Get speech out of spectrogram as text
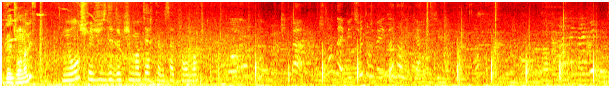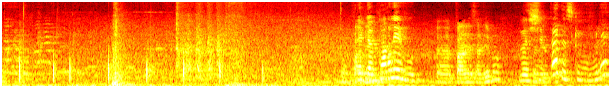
Vous êtes journaliste Non, je fais juste des documentaires comme ça pour moi. Bah, d'habitude, on fait ça dans les quartiers? Voulez bien me parler, vous Euh, parler, ça dépend. Bah, je sais pas de ce que vous voulez.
